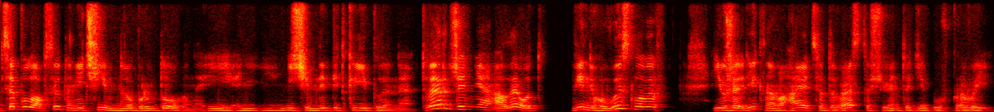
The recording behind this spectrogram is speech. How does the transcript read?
Це було абсолютно нічим не обґрунтоване і нічим не підкріплене твердження, але от він його висловив і вже рік намагається довести, що він тоді був правий.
